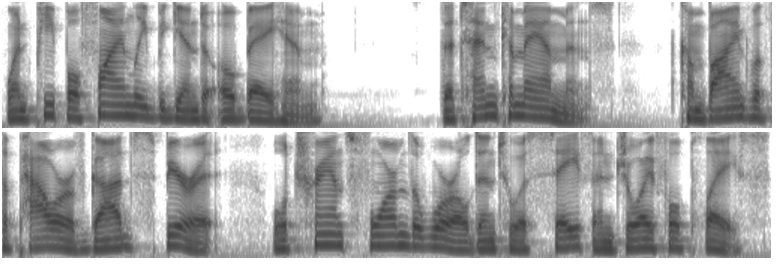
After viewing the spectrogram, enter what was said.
when people finally begin to obey Him. The Ten Commandments, combined with the power of God's Spirit, will transform the world into a safe and joyful place.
